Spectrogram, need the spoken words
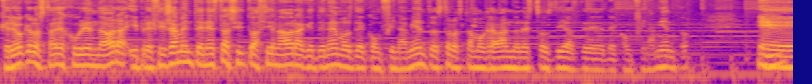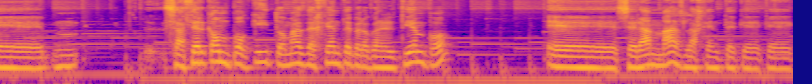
creo que lo está descubriendo ahora y precisamente en esta situación ahora que tenemos de confinamiento, esto lo estamos grabando en estos días de, confinamiento, eh, mm, se acerca un poquito más de gente, pero con el tiempo eh, será más la gente que,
